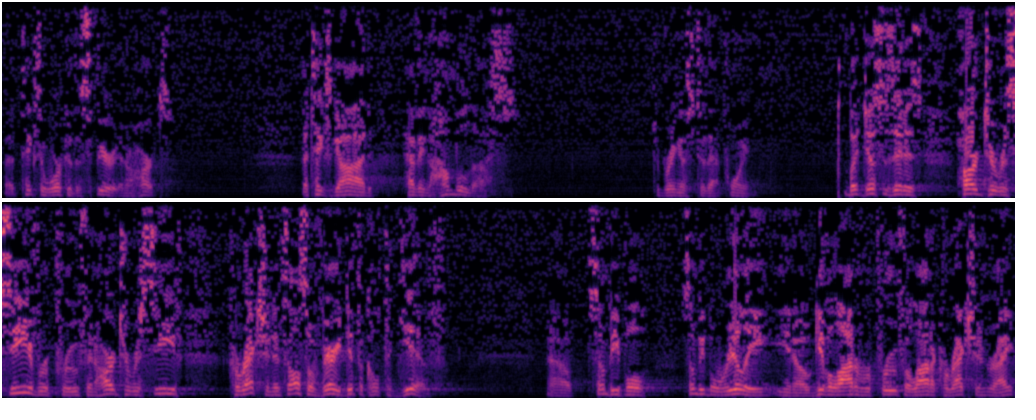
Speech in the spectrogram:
That takes a work of the Spirit in our hearts. That takes God having humbled us to bring us to that point. But just as it is hard to receive reproof and hard to receive correction, it's also very difficult to give. Now, some people, some people really, you know, give a lot of reproof, a lot of correction, right?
